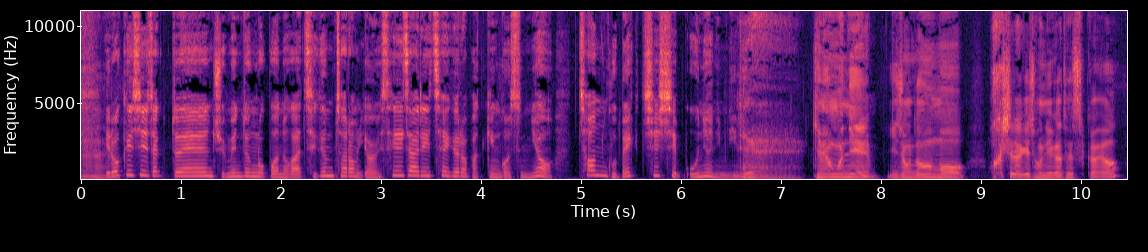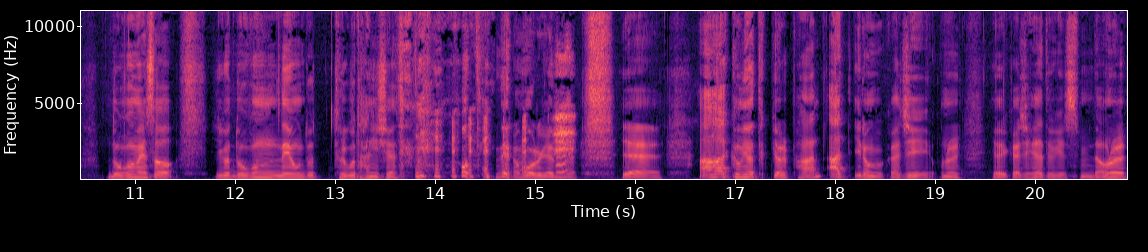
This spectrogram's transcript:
네. 이렇게 시작된 주민등록번호가 지금처럼 13자리 체계로 바뀐 것은요. 1975년입니다. 예. 김영구님, 이 정도면 뭐 확실하게 정리가 됐을까요? 녹음해서 이거 녹음 내용도 들고 다니셔야 돼요. 어떻게 되나 모르겠네. 예. 아하 금요 특별판, 앗 이런 것까지 오늘 여기까지 해드리겠습니다. 오늘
